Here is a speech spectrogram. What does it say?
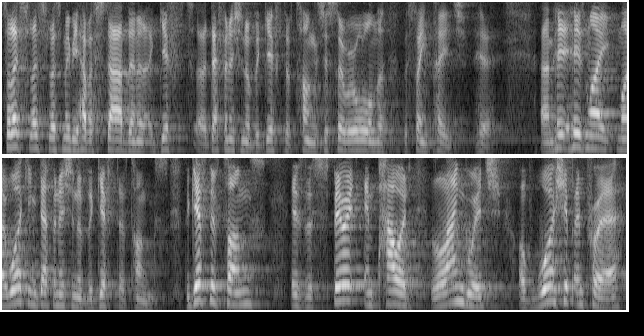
So let's, let's, let's maybe have a stab then at a gift, a definition of the gift of tongues, just so we're all on the, the same page here. Um, here. Here's my, my working definition of the gift of tongues. The gift of tongues is the spirit empowered language of worship and prayer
